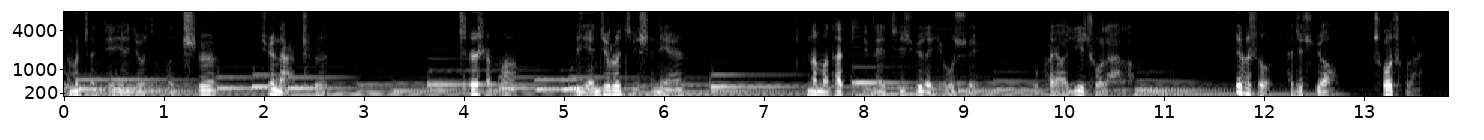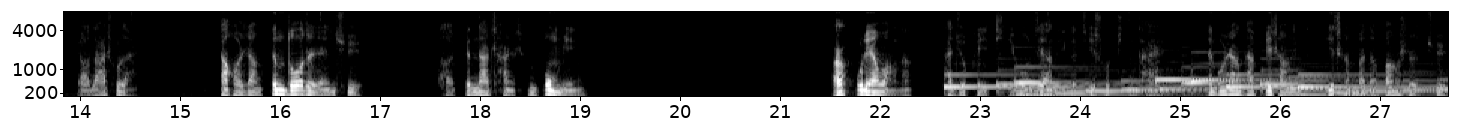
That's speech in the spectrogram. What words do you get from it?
那么整天研究怎么吃，去哪吃，吃什么，这研究了几十年，那么他体内积蓄的油水都快要溢出来了。这个时候他就需要说出来，表达出来，然后让更多的人去，呃，跟他产生共鸣。而互联网呢，它就可以提供这样的一个技术平台，能够让他非常低成本的方式去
